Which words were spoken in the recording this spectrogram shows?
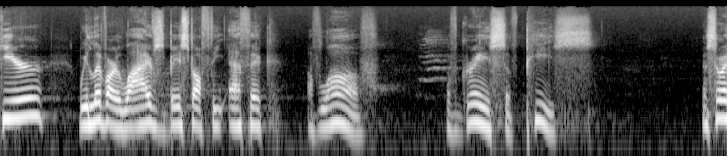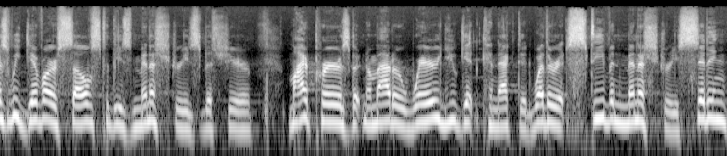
Here we live our lives based off the ethic of love, of grace, of peace. And so, as we give ourselves to these ministries this year, my prayer is that no matter where you get connected, whether it's Stephen Ministry, sitting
